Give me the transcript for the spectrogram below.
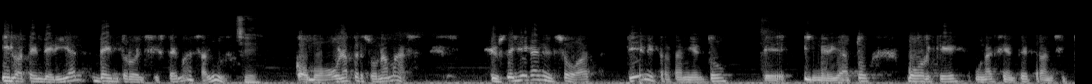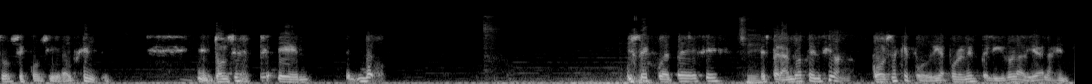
y lo atenderían dentro del sistema de salud, Sí. como una persona más. Si usted llega en el SOAT, tiene tratamiento eh, inmediato porque un accidente de tránsito se considera urgente. Entonces, eh, usted puede Sí. esperando atención, cosa que podría poner en peligro la vida de la gente.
